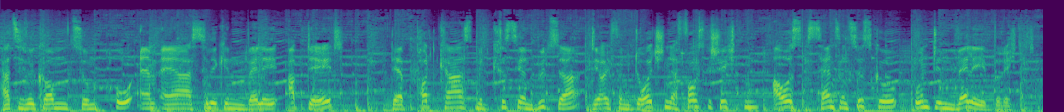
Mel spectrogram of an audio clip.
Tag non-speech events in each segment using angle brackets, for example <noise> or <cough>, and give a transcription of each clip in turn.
Herzlich willkommen zum OMR Silicon Valley Update, der Podcast mit Christian Bützer, der euch von deutschen Erfolgsgeschichten aus San Francisco und dem Valley berichtet.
